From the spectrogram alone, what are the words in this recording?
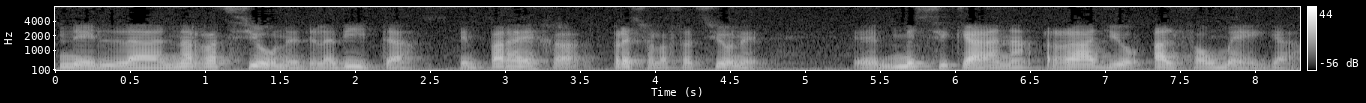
nella narrazione della vita in pareja presso la stazione eh, messicana Radio Alfa Omega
